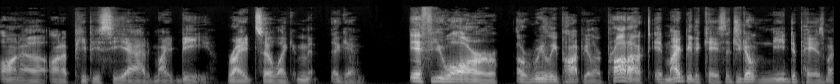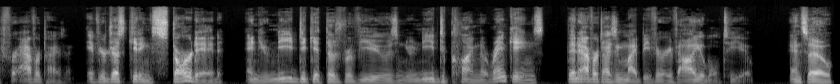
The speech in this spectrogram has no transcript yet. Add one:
on a on a PPC ad might be, right? So like again, if you are a really popular product, it might be the case that you don't need to pay as much for advertising. If you're just getting started and you need to get those reviews and you need to climb the rankings, then advertising might be very valuable to you. And so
